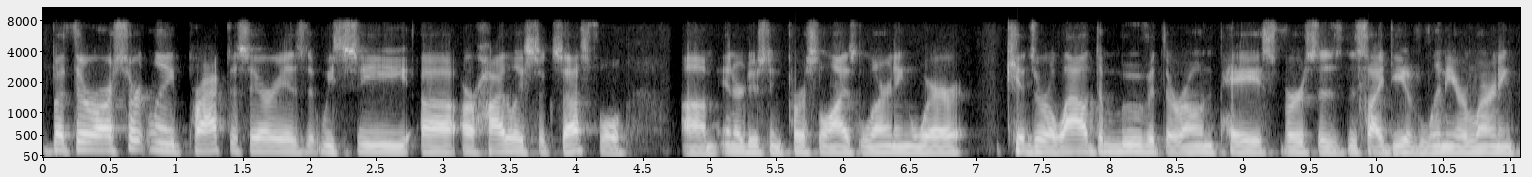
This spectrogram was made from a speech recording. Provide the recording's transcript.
but there are certainly practice areas that we see uh, are highly successful um, introducing personalized learning where kids are allowed to move at their own pace versus this idea of linear learning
